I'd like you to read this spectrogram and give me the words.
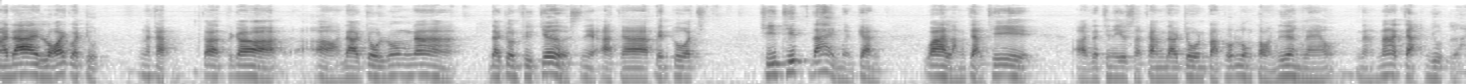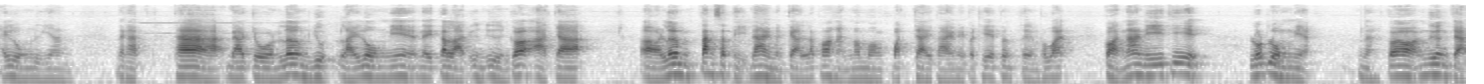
มาได้ร้อยกว่าจุดนะครับก็ก็ ดาวโจนส์ล่วงหน้าดาวโจนส์ futures เนี่ยอาจจะเป็นตัวชี้ทิศได้เหมือนกัน ว่าหลังจากที่ดัชนีอุตสาหกรรมดาวโจนส์ปรับลดลงต่อเนื่องแล้วนะน่าจะหยุดไหลลงหรือยังนะครับถ้าดาวโจนส์เริ่มหยุดไหลลงนี่ในตลาดอื่นๆ ก็อาจจะเริ่มตั้งสติได้เหมือนกัน แล้วก็หันมามองปัจจัยภายในประเทศเพิ่มเติม เพราะว่าก่อนหน้านี้ที่ลดลงเนี่ยนะก็เนื่องจาก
